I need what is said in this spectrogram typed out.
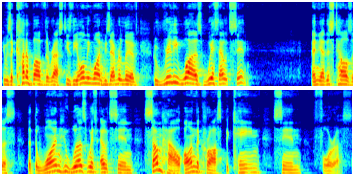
he was a cut above the rest. He's the only one who's ever lived who really was without sin. And yet, this tells us that the one who was without sin somehow on the cross became sin for us.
